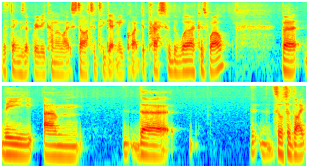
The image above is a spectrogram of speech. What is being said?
the things that really kind of like started to get me quite depressed with the work as well but the um the sort of like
